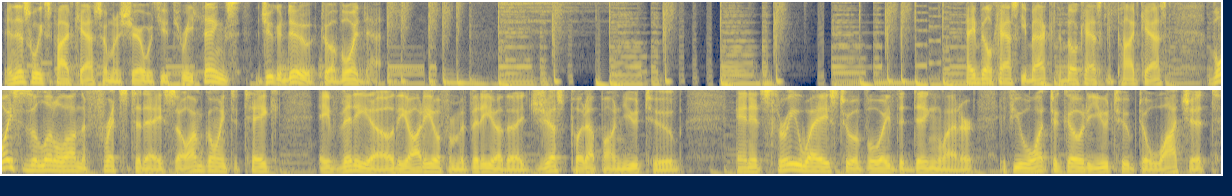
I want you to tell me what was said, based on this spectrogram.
in this week's podcast, I'm going to share with you three things that you can do to avoid that. Hey, Bill Caskey back at the Bill Caskey podcast. Voice is a little on the fritz today, so I'm going to take a video, the audio from a video that I just put up on YouTube, and it's three ways to avoid the ding letter. If you want to go to YouTube to watch it,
